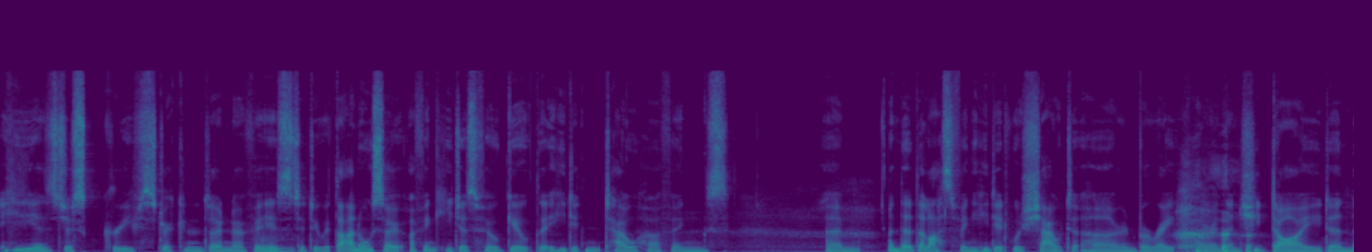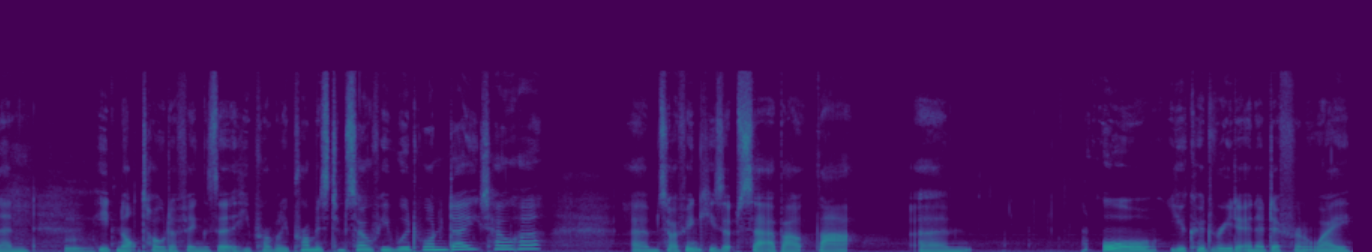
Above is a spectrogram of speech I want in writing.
he is just grief stricken. I don't know if it is Mm. to do with that, and also I think he does feel guilt that he didn't tell her things, um, and that the last thing he did was shout at her and berate her, and then she died, and then Hmm. he'd not told her things that he probably promised himself he would one day tell her. Um, so I think he's upset about that. Um, or you could read it in a different way,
